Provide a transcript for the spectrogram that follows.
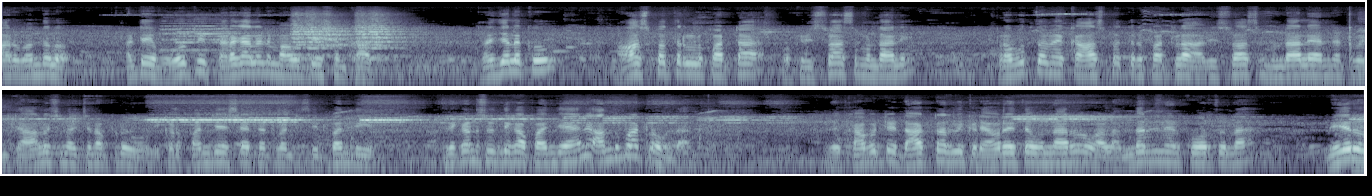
ఆరు వందలో అంటే ఓపీ పెరగాలని మా ఉద్దేశం కాదు. ప్రజలకు ఆసుపత్రుల పట్ల ఒక విశ్వాసం ఉండాలి. ప్రభుత్వం యొక్క ఆసుపత్రి పట్ల విశ్వాసం ఉండాలి అన్నటువంటి ఆలోచన వచ్చినప్పుడు ఇక్కడ పనిచేసేటటువంటి సిబ్బంది త్రికరణ శుద్ధిగా పనిచేయాలి అందుబాటులో ఉండాలి. కాబట్టి డాక్టర్లు ఇక్కడ ఎవరైతే ఉన్నారో వాళ్ళందరినీ నేను కోరుతున్నా మీరు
